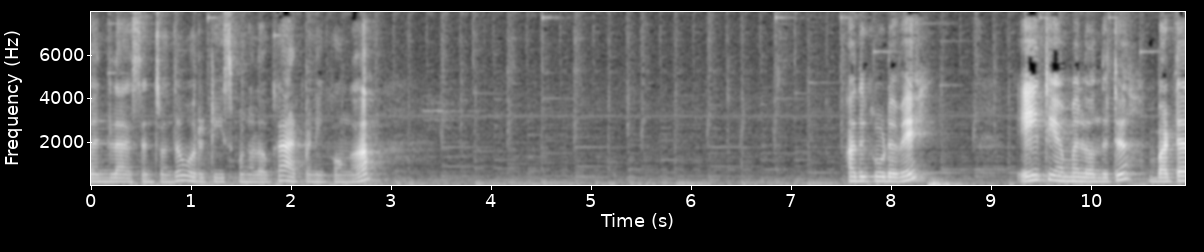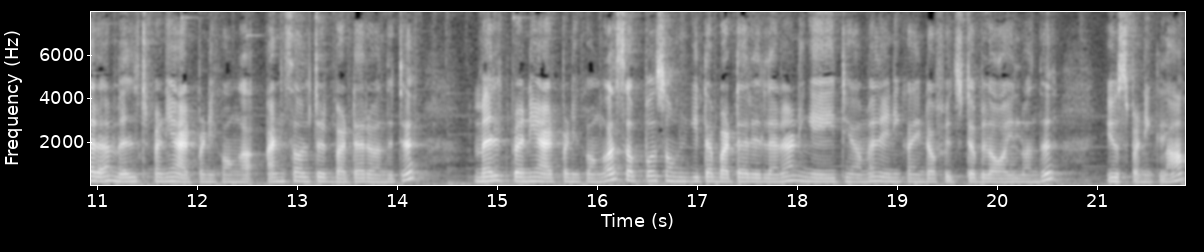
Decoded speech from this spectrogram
வெண்ணிலா எசன்ஸ் வந்து ஒரு டீஸ்பூன் அளவுக்கு ஆட் பண்ணிக்கோங்க. அது கூடவே எயிட்டி எம்எல் வந்துட்டு பட்டரை மெல்ட் பண்ணி ஆட் பண்ணிக்கோங்க. அன்சால்டட் பட்டரை வந்துட்டு மெல்ட் பண்ணி ஆட் பண்ணிக்கோங்க. சப்போஸ் உங்ககிட்ட பட்டர் இல்லைன்னா நீங்கள் eighty ml any kind of vegetable oil வந்து யூஸ் பண்ணிக்கலாம்.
